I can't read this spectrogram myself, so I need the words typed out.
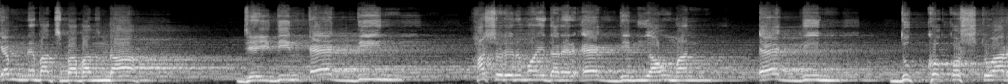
কেমনে বাঁচবা বান্দা? যেই দিন একদিন, হাসরের ময়দানের একদিন ইয়াউমান, একদিন দুঃখ, কষ্ট আর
